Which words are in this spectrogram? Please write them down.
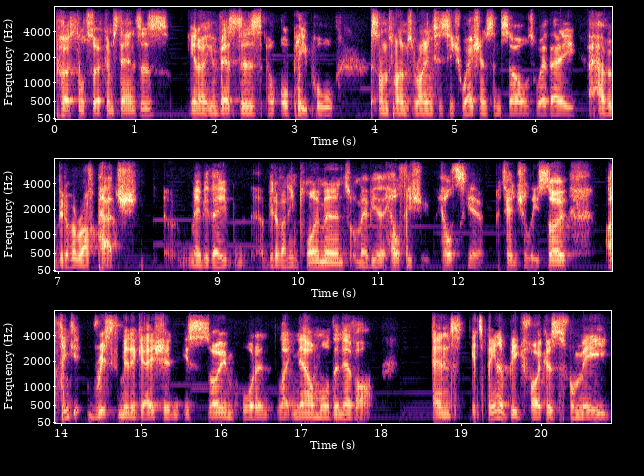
personal circumstances, you know, investors or people sometimes run into situations themselves where they have a bit of a rough patch. Maybe they a bit of unemployment or maybe a health issue, health scare potentially. So I think risk mitigation is so important, like now more than ever. And it's been a big focus for me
